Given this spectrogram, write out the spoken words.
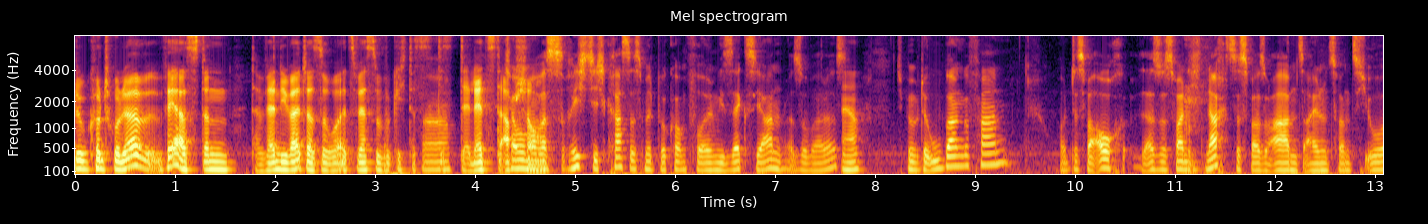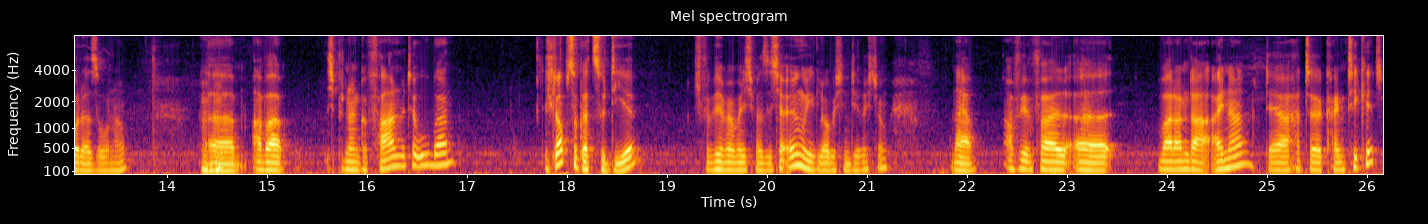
du ein Kontrolleur wärst, dann, dann wären die weiter so, als wärst du wirklich das, Ah. das, der letzte Ich habe Abschaum. mal was richtig krasses mitbekommen, vor irgendwie sechs Jahren oder so war das. ja. Ich bin mit der U-Bahn gefahren und das war auch, also es war nicht nachts, das war so abends 21 Uhr oder so, ne? Mhm. Ähm, aber ich bin dann gefahren mit der U-Bahn ich glaube sogar zu dir. Ich bin mir aber nicht mehr sicher. Irgendwie glaube ich in die Richtung. Naja, auf jeden Fall äh, war dann da einer, der hatte kein Ticket.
